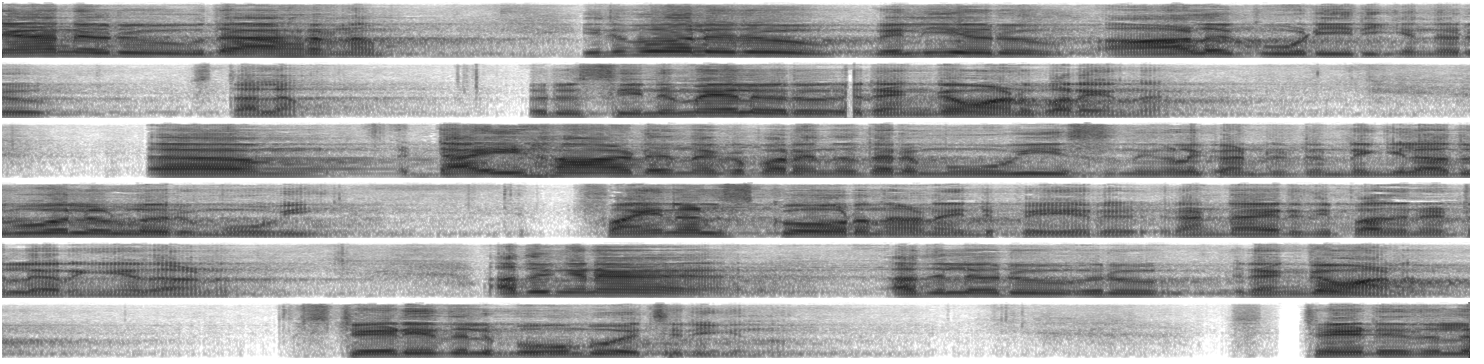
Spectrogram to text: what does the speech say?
ഞാനൊരു ഉദാഹരണം. ഇതുപോലൊരു വലിയൊരു ആൾ കൂടിയിരിക്കുന്ന ഒരു സ്ഥലം. ഒരു സിനിമയിലൊരു രംഗമാണ് പറയുന്നത്. ഡൈ ഹാർഡ് എന്നൊക്കെ പറയുന്ന തരം മൂവീസ് നിങ്ങൾ കണ്ടിട്ടുണ്ടെങ്കിൽ അതുപോലുള്ള ഒരു മൂവി ഫൈനൽ സ്കോർ എന്നാണ് അതിന്റെ പേര്. രണ്ടായിരത്തി പതിനെട്ടിൽ ഇറങ്ങിയതാണ്. അതിങ്ങനെ അതിലൊരു ഒരു രംഗമാണ്. സ്റ്റേഡിയത്തിൽ ബോംബ് വെച്ചിരിക്കുന്നു. സ്റ്റേഡിയത്തിൽ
